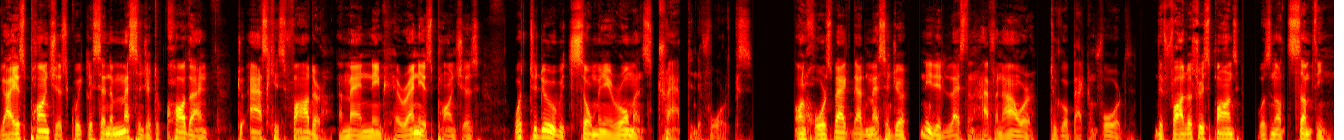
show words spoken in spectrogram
Gaius Pontius quickly sent a messenger to Caudine to ask his father, a man named Herennius Pontius, what to do with so many Romans trapped in the forks. On horseback, that messenger needed less than half an hour to go back and forth. The father's response was not something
